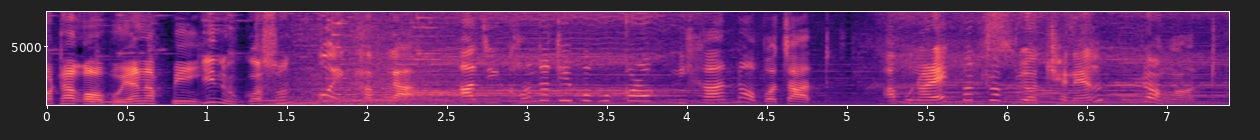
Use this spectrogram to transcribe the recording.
কথা কওঁ বয়া নাপি কিনো কচোন ঐ খাপলা আজি খণ্ডটি উপভোগ কৰক নিশা ন বজাত আপোনাৰ একমাত্ৰ প্ৰিয় চেনেল ৰঙত।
